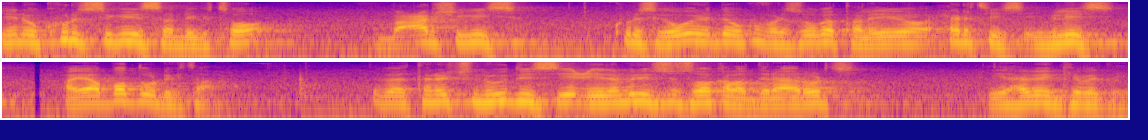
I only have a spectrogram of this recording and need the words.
inuu kursigiisa dhigto amba kursiga weyn da ku fadhiiso uga taliyo xertiisa ibliis ayaa bad u dhigtaa dabeetana junuuddiisi iyo ciidamadiisu soo kala diray aroortii iyo habeenkiiba de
